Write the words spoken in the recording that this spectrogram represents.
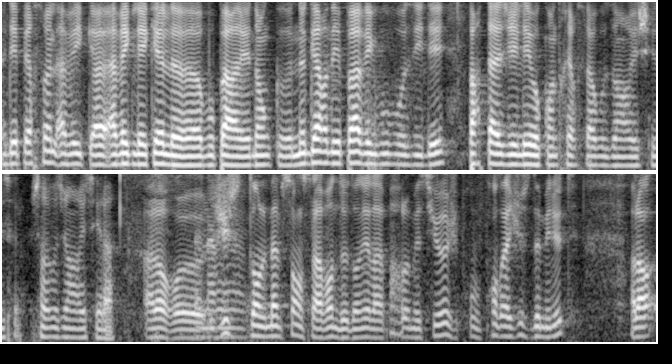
des personnes avec, euh, avec lesquelles euh, vous parlez. Donc, euh, ne gardez pas avec vous vos idées, partagez-les, au contraire, ça vous enrichit, ça vous enrichira. Alors, juste dans le même sens, avant de donner la parole au monsieur, je vous prendrai juste deux minutes. Alors,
